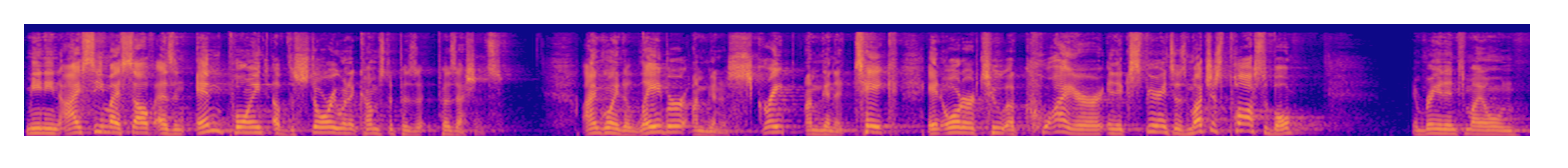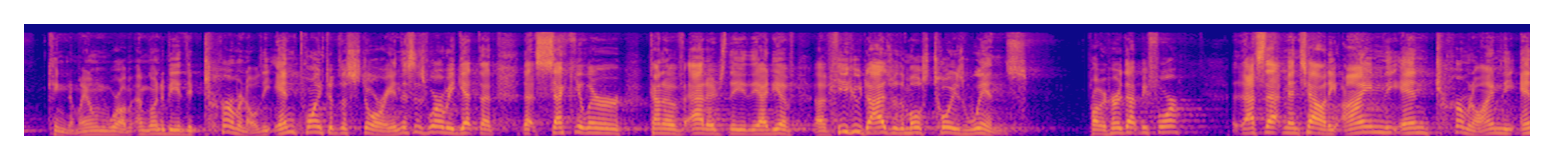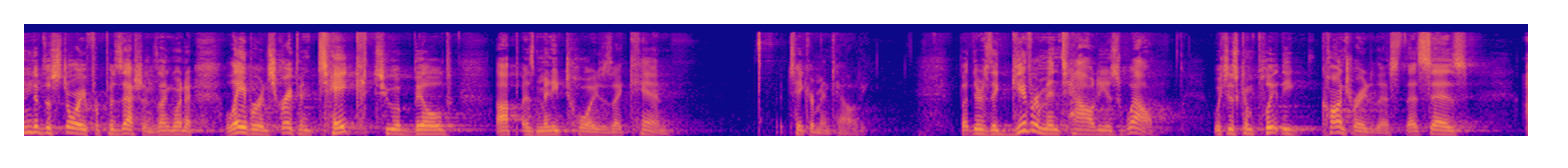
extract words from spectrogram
meaning I see myself as an endpoint of the story when it comes to possessions. I'm going to labor, I'm going to scrape, I'm going to take in order to acquire and experience as much as possible and bring it into my own kingdom, my own world. I'm going to be the terminal, the end point of the story. And this is where we get that, that secular kind of adage, the, the idea of, of he who dies with the most toys wins. Probably heard that before? That's that mentality. I'm the end terminal. I'm the end of the story for possessions. I'm going to labor and scrape and take to build up as many toys as I can. A taker mentality. But there's the giver mentality as well, which is completely contrary to this, that says,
